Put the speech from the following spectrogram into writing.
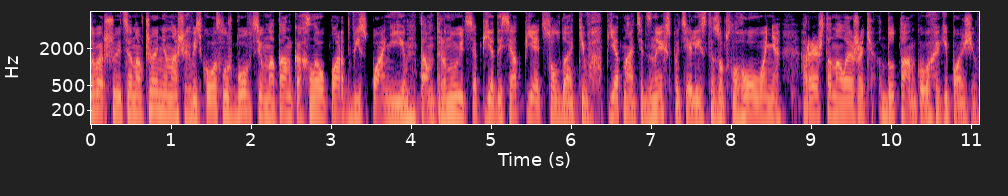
Завершується навчання наших військовослужбовців на танках Леопард в Іспанії. Там тренуються 55 солдатів, 15 з них спеціалісти з обслуговування, решта належать до танкових екіпажів.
